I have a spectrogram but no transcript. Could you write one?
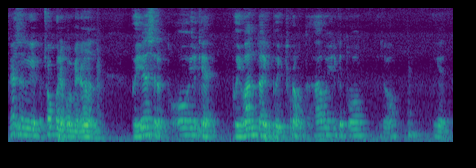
그래서 이 조건에 보면은 VS를 또 이렇게 V1 더하기 V2라고 따로 이렇게 또 그죠? 이게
